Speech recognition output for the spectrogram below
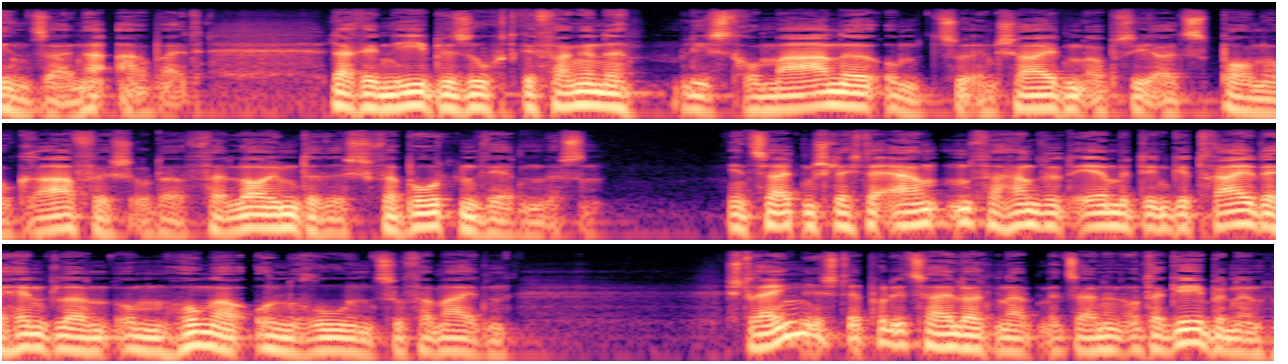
in seine Arbeit. Larigny besucht Gefangene, liest Romane, um zu entscheiden, ob sie als pornografisch oder verleumderisch verboten werden müssen. In Zeiten schlechter Ernten verhandelt er mit den Getreidehändlern, um Hungerunruhen zu vermeiden. Streng ist der Polizeileutnant mit seinen Untergebenen,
